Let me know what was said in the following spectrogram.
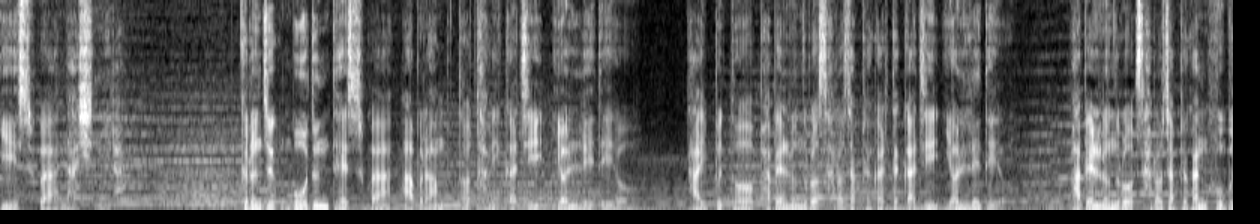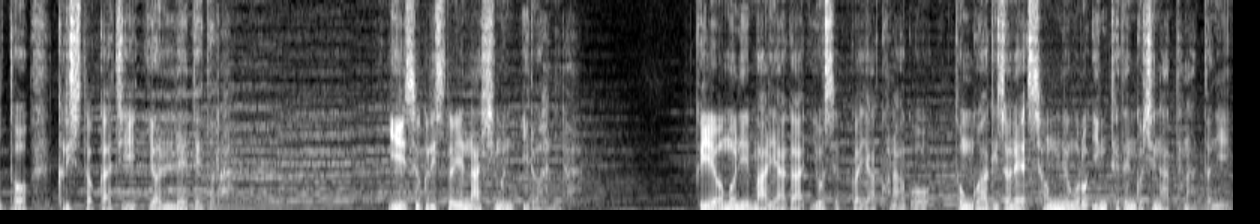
예수가 나시니라 그런즉 모든 대수가 아브라함부터 다윗까지 연례되어 다윗부터 바벨론으로 사로잡혀 갈 때까지 연례되어 바벨론으로 사로잡혀 간 후부터 그리스도까지 연례되더라. 예수 그리스도의 나심은 이러하니라. 그의 어머니 마리아가 요셉과 약혼하고 동거하기 전에 성령으로 잉태된 것이 나타났더니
